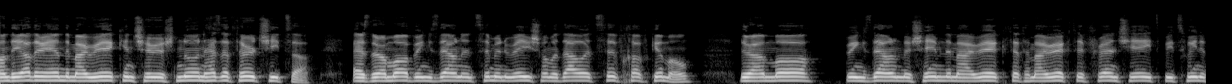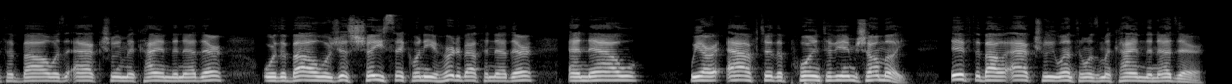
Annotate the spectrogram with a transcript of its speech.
On the other hand, the Marik in Shirish Nun has a third shita. As the Ramah brings down in Simon Reish Hamadalat Sivchav Gimel, the Ramah brings down Meshem the Marik that the Marik differentiates between if the Baal was actually Mekayim the Neder, or the Baal was just Shesek when he heard about the Neder, and now we are after the point of Yim Shammai. If the Baal actually went and was Makayim the Neder,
